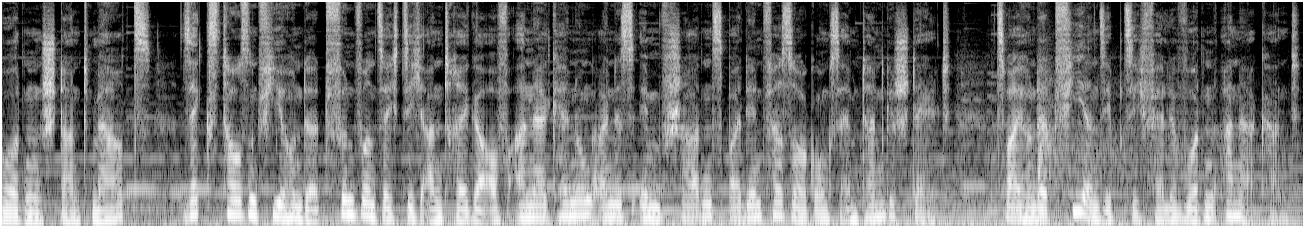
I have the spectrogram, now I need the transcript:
wurden Stand März 6.465 Anträge auf Anerkennung eines Impfschadens bei den Versorgungsämtern gestellt. 274 Fälle wurden anerkannt.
